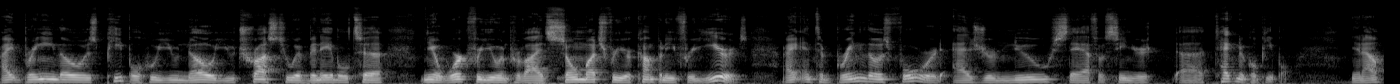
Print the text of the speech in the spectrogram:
right bringing those people who you know you trust who have been able to you know work for you and provide so much for your company for years right? And to bring those forward as your new staff of senior uh, technical people, you know.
